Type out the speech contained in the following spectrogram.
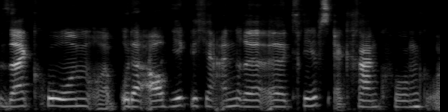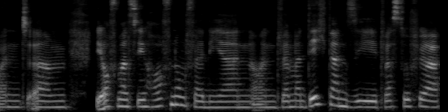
Sarkom oder auch jegliche andere äh, Krebserkrankung und ähm, die oftmals die Hoffnung verlieren. Und wenn man dich dann sieht, was du für,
